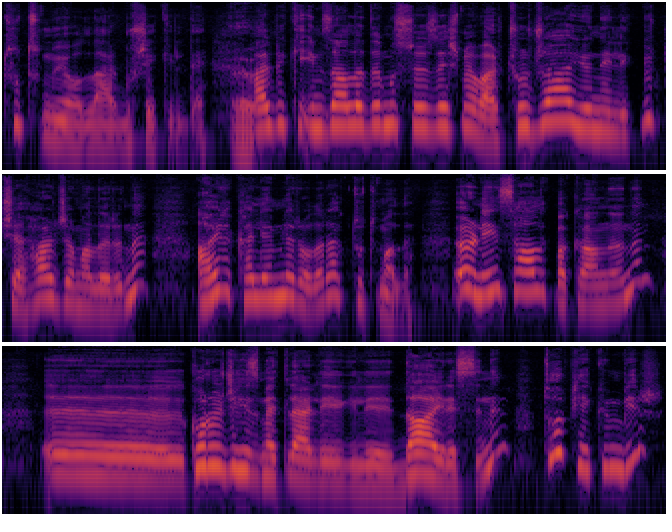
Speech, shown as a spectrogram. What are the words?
tutmuyorlar bu şekilde. Evet. Halbuki imzaladığımız sözleşme var. Çocuğa yönelik bütçe harcamalarını ayrı kalemler olarak tutmalı. Örneğin Sağlık Bakanlığı'nın e, koruyucu hizmetlerle ilgili dairesinin topyekün bir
